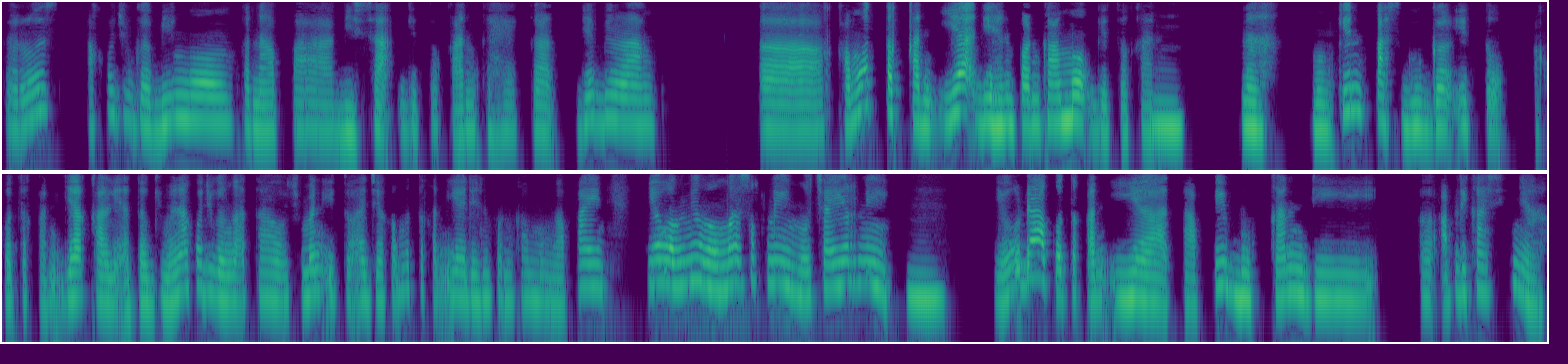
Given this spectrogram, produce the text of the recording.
Terus aku juga bingung kenapa bisa gitu kan ke hacker. Dia bilang e, kamu tekan iya di handphone kamu gitu kan. Hmm. Nah mungkin pas Google itu aku tekan iya kali atau gimana aku juga nggak tahu cuman itu aja kamu tekan iya di handphone kamu ngapain ya uangnya mau masuk nih mau cair nih hmm. ya udah aku tekan iya tapi bukan di uh, aplikasinya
